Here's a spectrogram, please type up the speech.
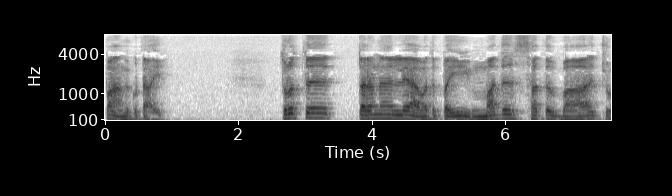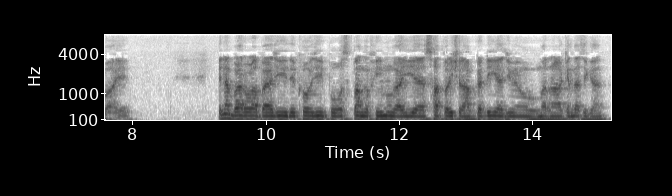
ਭਾਂਗ ਕੁਟਾਏ। ਤੁਰਤ ਤਰਨ ਲਿਆਵਤ ਪਈ ਮਦ ਸਤ ਬਾਰ ਚੁਆਏ। ਇਹਨਾਂ ਬੜਾ ਰੋਲਾ ਪਾਇਆ ਜੀ, ਦੇਖੋ ਜੀ, ਪੋਸਤ ਭੰਗ ਅਫੀਮ ਮੰਗਾਈ ਹੈ, ਸੱਤ ਵਾਰੀ ਸ਼ਰਾਬ ਕੱਢੀ ਹੈ, ਜਿਵੇਂ ਉਹ ਮਰਨ ਨਾਲ ਕਹਿੰਦਾ ਸੀਗਾ।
